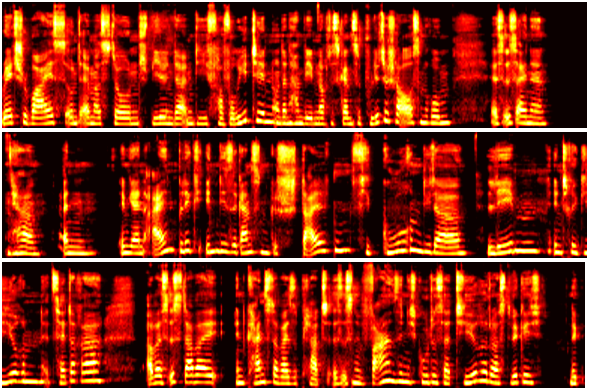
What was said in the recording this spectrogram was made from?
Rachel Weisz und Emma Stone spielen dann die Favoritin und dann haben wir eben noch das ganze politische außenrum. Es ist eine, ja, ein irgendwie ein Einblick in diese ganzen Gestalten, Figuren, die da leben, intrigieren etc. Aber es ist dabei in keinster Weise platt. Es ist eine wahnsinnig gute Satire. Du hast wirklich eine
